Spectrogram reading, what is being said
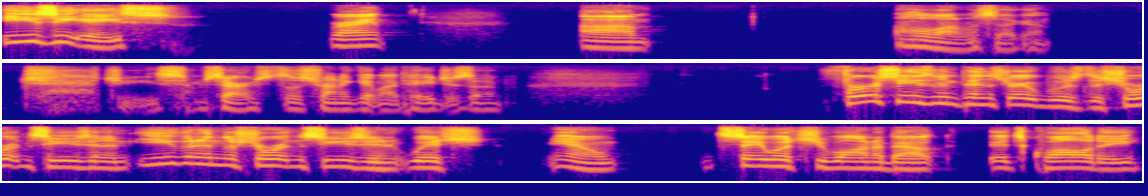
easy ace, right? Um, hold on one second. Jeez, I'm sorry, I'm still trying to get my pages up. First season in Pinstripe was the shortened season, and even in the shortened season, which you know, say what you want about its quality,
